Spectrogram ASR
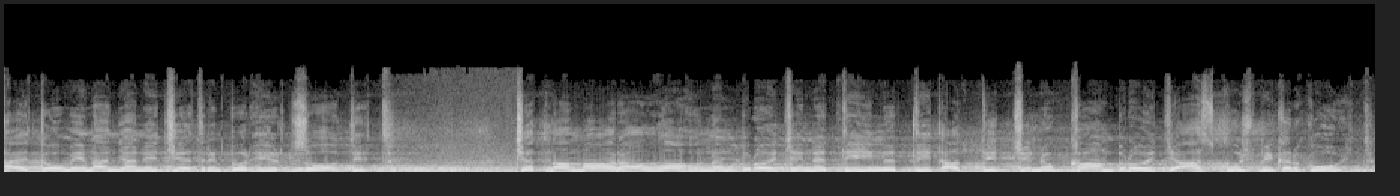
A e dumi na njëni-tjetrin për hir të Zotit? Që të na marrë Allahu në mbrojtjen e tij në ditë, atë ditë që nuk ka mbrojtje, askush pi kërkujt.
